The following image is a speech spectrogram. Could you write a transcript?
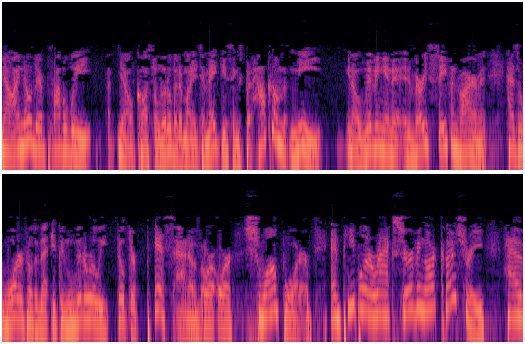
Now, I know they're probably you know cost a little bit of money to make these things, but how come me? You know, living in a, in a very safe environment has a water filter that you can literally filter piss out of or, or swamp water. And people in Iraq serving our country have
